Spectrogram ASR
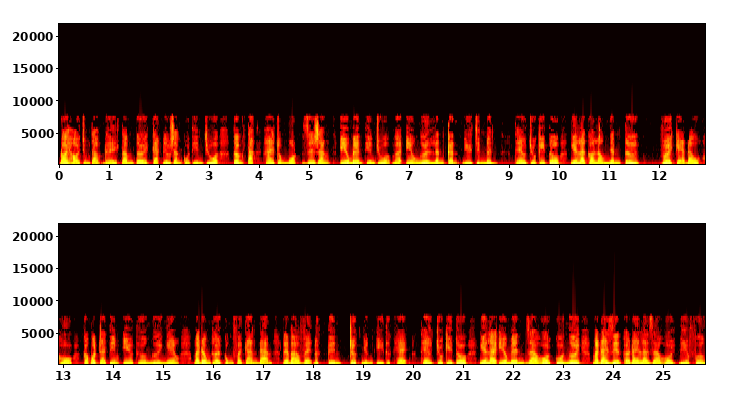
đòi hỏi chúng ta để tâm tới các điều răn của Thiên Chúa, tóm tắt hai trong một dễ rằng yêu mến Thiên Chúa và yêu người lân cận như chính mình. Theo Chúa Kitô, nghĩa là có lòng nhân từ, với kẻ đau khổ, có một trái tim yêu thương người nghèo và đồng thời cũng phải can đảm để bảo vệ đức tin trước những ý thức hệ. Theo Chúa Kitô, nghĩa là yêu mến giáo hội của người, mà đại diện ở đây là giáo hội địa phương,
